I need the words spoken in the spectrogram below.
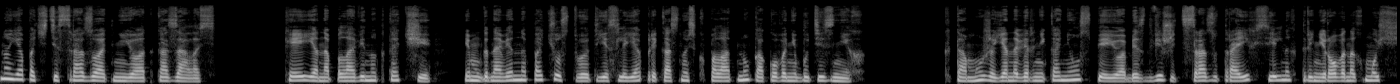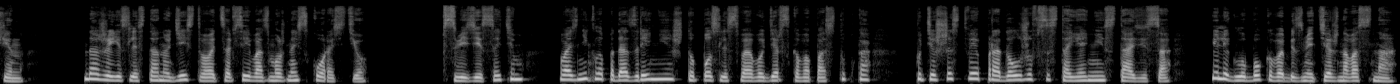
Но я почти сразу от нее отказалась. Кейя наполовину ткачи — и мгновенно почувствуют, если я прикоснусь к полотну какого-нибудь из них. К тому же я наверняка не успею обездвижить сразу троих сильных тренированных мужчин, даже если стану действовать со всей возможной скоростью. В связи с этим возникло подозрение, что после своего дерзкого поступка путешествие продолжу в состоянии стазиса или глубокого безмятежного сна.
